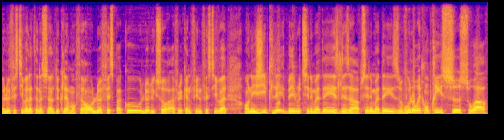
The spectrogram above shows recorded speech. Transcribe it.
le Festival international de Clermont-Ferrand, le FESPACO, le Luxor African Film Festival en Égypte, les Beirut Cinema Days, les Arab Cinema Days. Vous l'aurez compris, ce soir,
